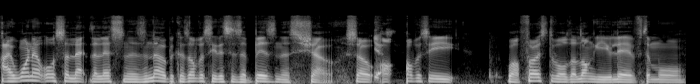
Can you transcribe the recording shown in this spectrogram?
i want to also let the listeners know because obviously this is a business show. So yes. obviously well first of all the longer you live the more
